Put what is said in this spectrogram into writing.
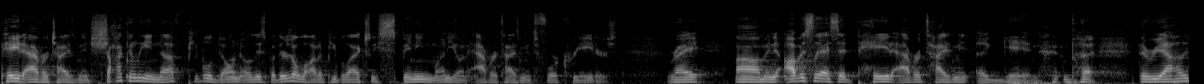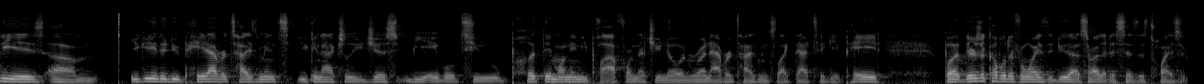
Paid advertisement. Shockingly enough, people don't know this, but there's a lot of people actually spending money on advertisements for creators, right? Um, and obviously I said paid advertisement again, but the reality is um, you can either do paid advertisements. You can actually just be able to put them on any platform that you know and run advertisements like that to get paid. But there's a couple different ways to do that. Sorry that it says this twice. It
